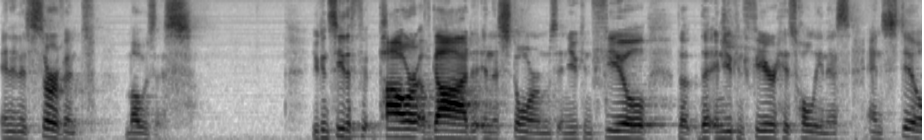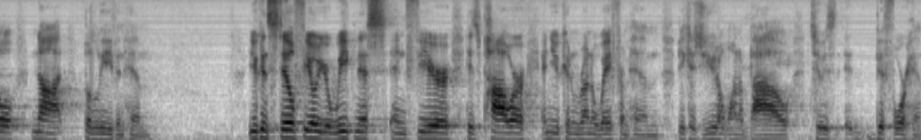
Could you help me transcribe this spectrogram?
and in his servant Moses. You can see the f- power of God in the storms, and you can feel the, the, and you can fear his holiness and still not believe in him. You can still feel your weakness and fear his power, and you can run away from him because you don't want to bow to his, before him.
